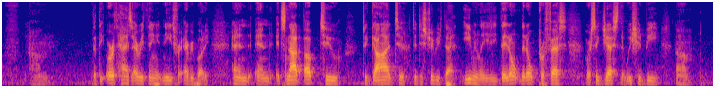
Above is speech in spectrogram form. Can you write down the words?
that the earth has everything it needs for everybody. And, and it's not up to, to God to, to distribute that evenly. They don't, they don't profess or suggest that we should be, um,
